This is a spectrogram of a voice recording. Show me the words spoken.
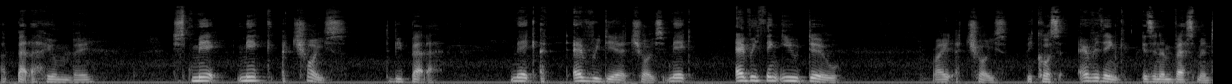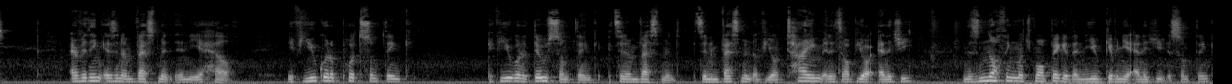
a better human being? Just make make a choice to be better. Make a everyday a choice. Make everything you do, right, a choice. Because everything is an investment. Everything is an investment in your health. If you're gonna put something, if you're gonna do something, it's an investment. It's an investment of your time and it's of your energy. And there's nothing much more bigger than you giving your energy to something.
